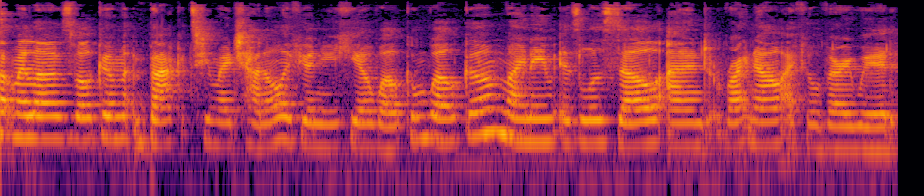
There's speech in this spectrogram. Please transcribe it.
up my loves? Welcome back to my channel. If you're new here, welcome, welcome. My name is Leizel and right now I feel very weird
